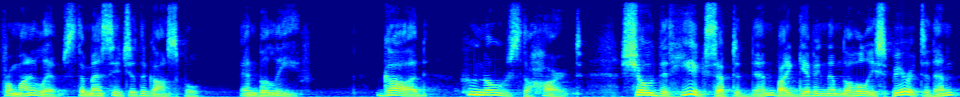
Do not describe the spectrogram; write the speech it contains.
from my lips the message of the gospel and believe. God, who knows the heart, showed that He accepted them by giving them the Holy Spirit to them,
